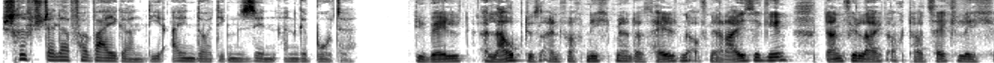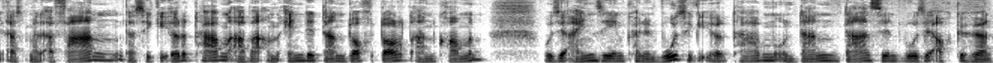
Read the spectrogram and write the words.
Schriftsteller verweigern die eindeutigen Sinnangebote. Die Welt erlaubt es einfach nicht mehr, dass Helden auf eine Reise gehen, dann vielleicht auch tatsächlich erstmal erfahren, dass sie geirrt haben, aber am Ende dann doch dort ankommen, wo sie einsehen können, wo sie geirrt haben und dann da sind, wo sie auch gehören.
